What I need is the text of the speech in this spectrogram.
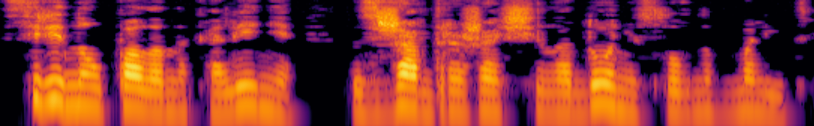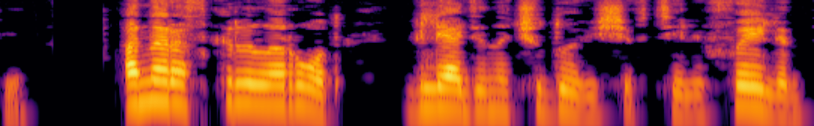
Сирина упала на колени, сжав дрожащие ладони, словно в молитве. Она раскрыла рот, глядя на чудовище в теле Фейлин,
